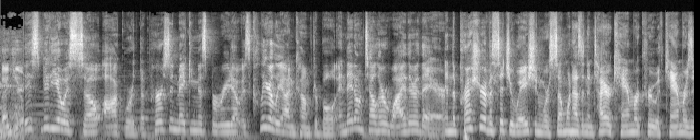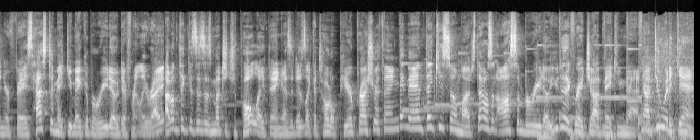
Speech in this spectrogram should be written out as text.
Thank you. This video is so awkward. The person making this burrito is clearly uncomfortable and they don't tell her why they're there. And the pressure of a situation where someone has an entire camera crew with cameras in your face has to make you make a burrito differently, right? I don't think this is as much a Chipotle thing as it is like a total peer pressure thing. Hey man, thank you so much. That was an awesome burrito. You did a great job making that. Now do it again.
